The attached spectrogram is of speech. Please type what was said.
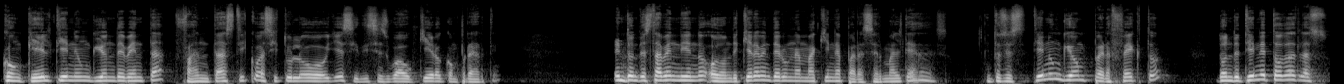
con que él tiene un guion de venta fantástico, así tú lo oyes y dices, wow, quiero comprarte. En donde está vendiendo o donde quiere vender una máquina para hacer malteadas. Entonces, tiene un guion perfecto donde tiene todas las...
